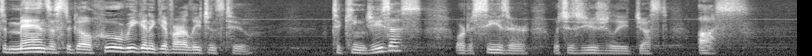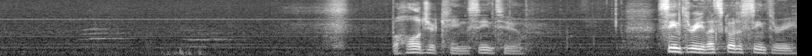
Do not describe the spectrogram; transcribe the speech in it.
demands us to go who are we going to give our allegiance to? To King Jesus or to Caesar, which is usually just us? Behold your king, scene two. Scene three, let's go to scene three.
